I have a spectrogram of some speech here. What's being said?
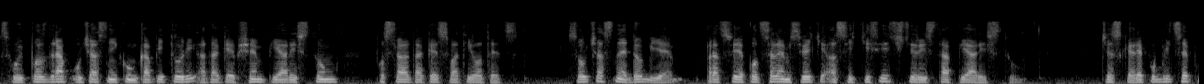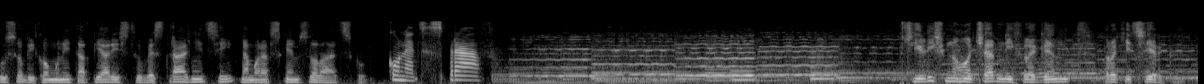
Svůj pozdrav účastníkům kapituly a také všem piaristům poslal také svatý otec. V současné době pracuje po celém světě asi 1400 piaristů. V České republice působí komunita piaristů ve Strážnici na Moravském Slovácku. Konec zpráv. Příliš mnoho černých legend proti církvi.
